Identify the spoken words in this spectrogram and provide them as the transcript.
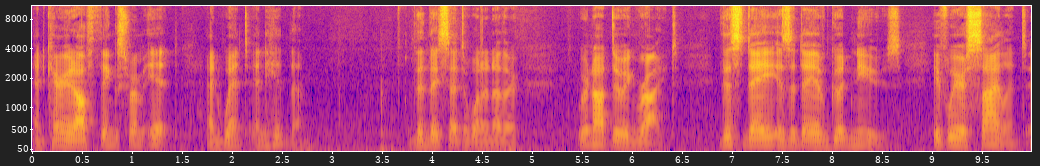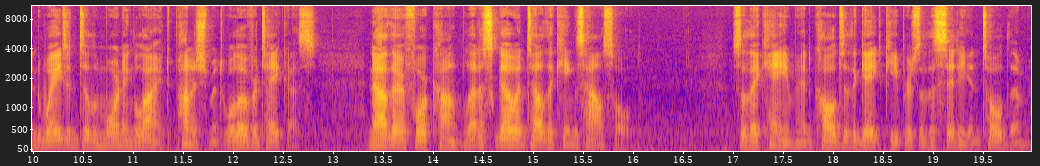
and carried off things from it, and went and hid them. Then they said to one another, We're not doing right. This day is a day of good news. If we are silent and wait until the morning light, punishment will overtake us. Now therefore come, let us go and tell the king's household. So they came and called to the gatekeepers of the city, and told them,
